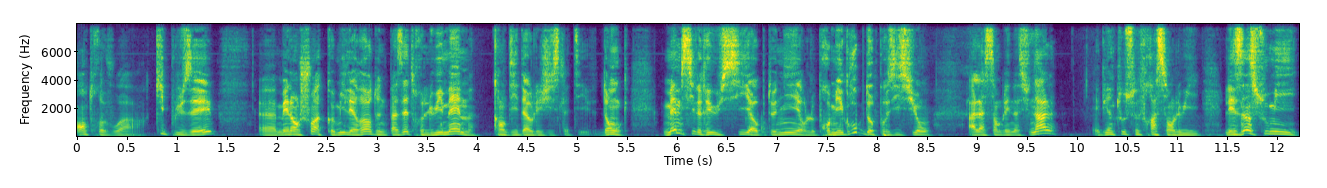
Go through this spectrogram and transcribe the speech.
entrevoir? Qui plus est, euh, Mélenchon a commis l'erreur de ne pas être lui-même candidat aux législatives. Donc, même s'il réussit à obtenir le premier groupe d'opposition à l'Assemblée nationale, eh bien tout se fera sans lui. Les insoumis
